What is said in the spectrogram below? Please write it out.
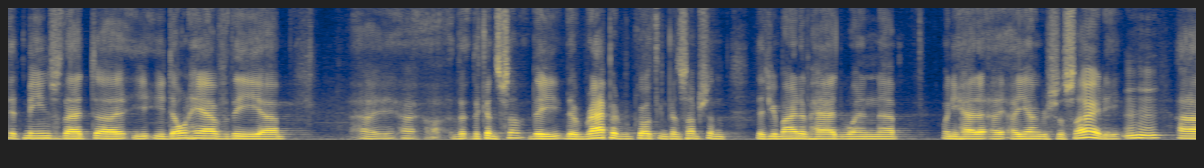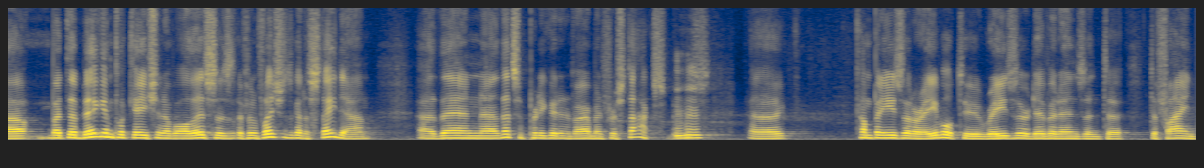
it means that uh, you, you don't have the, uh, uh, uh, the, the, the, the rapid growth in consumption that you might have had when, uh, when you had a, a younger society. Uh, but the big implication of all this is if inflation is going to stay down, uh, then uh, that's a pretty good environment for stocks because uh, companies that are able to raise their dividends and to define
